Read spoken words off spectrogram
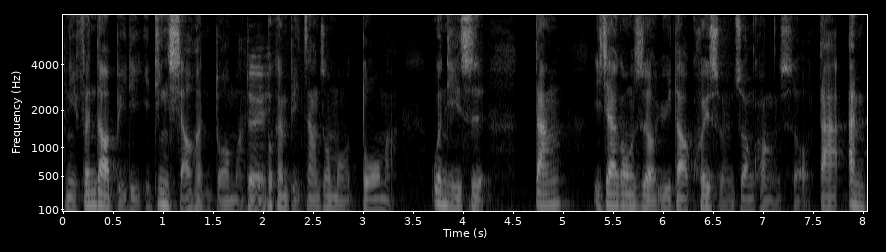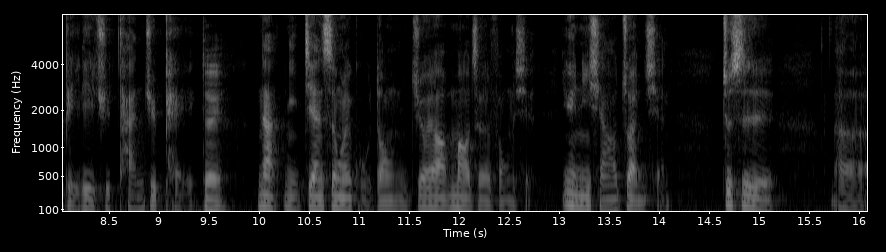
你分到比例一定小很多嘛，对你不可能比张忠谋多嘛。问题是，当一家公司有遇到亏损的状况的时候，大家按比例去摊去赔，对，那你既然身为股东，你就要冒这个风险，因为你想要赚钱，就是呃，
